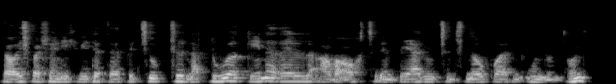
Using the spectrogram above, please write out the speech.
Da ist wahrscheinlich wieder der Bezug zur Natur generell, aber auch zu den Bergen, zum Snowboarden und, und, und.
